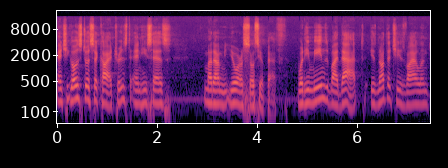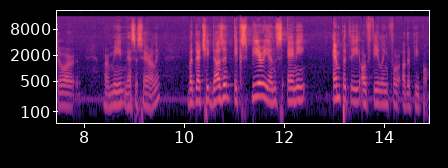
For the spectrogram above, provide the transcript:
And she goes to a psychiatrist and he says, Madame, you're a sociopath. What he means by that is not that she's violent or, or mean necessarily, but that she doesn't experience any empathy or feeling for other people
